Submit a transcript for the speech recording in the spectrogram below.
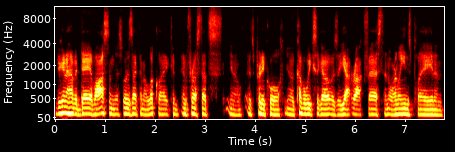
you're going to have a day of awesomeness. What is that going to look like? And, and, for us, that's, you know, it's pretty cool. You know, a couple weeks ago, it was a Yacht Rock Fest and Orleans played. And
